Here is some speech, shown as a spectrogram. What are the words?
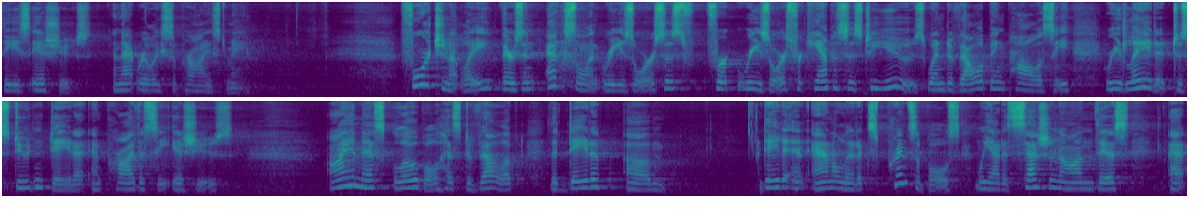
these issues, and that really surprised me. Fortunately, there's an excellent resources for, resource for campuses to use when developing policy related to student data and privacy issues. IMS Global has developed the data, um, data and analytics principles. We had a session on this at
